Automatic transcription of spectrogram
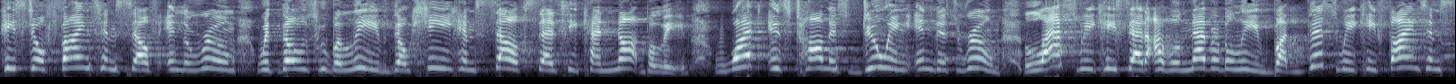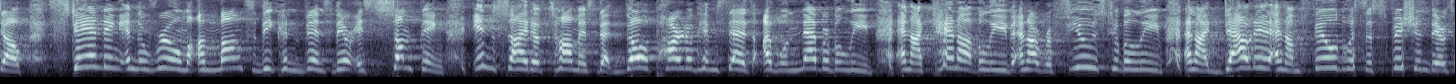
he still finds himself in the room with those who believe, though he himself says he cannot believe. What is Thomas doing in this room? Last week he said, I will never believe, but this week he finds himself standing in the room amongst the convinced. There is something inside of Thomas that though part of him says, I will never believe, and I cannot believe, and I refuse to believe, and I doubt it, and I'm filled with suspicion, there's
